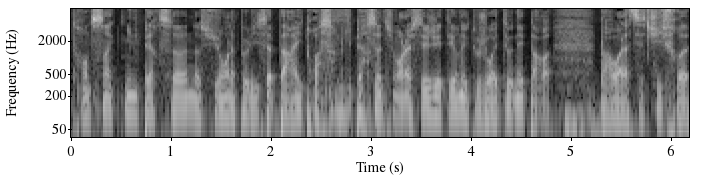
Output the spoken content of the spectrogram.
35 000 personnes suivant la police, pareil, 300 000 personnes suivant la CGT. On est toujours étonné par par voilà ces chiffres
